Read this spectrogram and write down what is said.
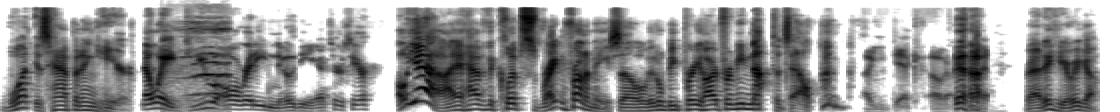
what is happening here? Now, wait, do you already know the answers here? Oh, yeah. I have the clips right in front of me. So it'll be pretty hard for me not to tell. Oh, you dick. All right. go ahead. Ready? Here we go.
